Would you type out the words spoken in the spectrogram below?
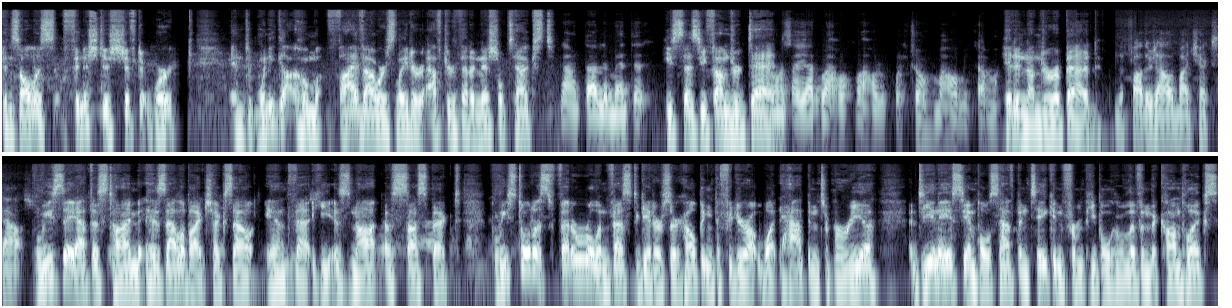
Gonzalez finished his shift at work, and when he got home five hours later after that initial text, he says he found her dead, vamos a hallar bajo, bajo el colchón, bajo mi cama. hidden under a bed. The father's alibi checks out. Police say at this time his alibi checks out and that he is not a suspect. Police told us federal investigators are helping to figure out what happened to Maria. DNA samples have been taken from people who live in the complex,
